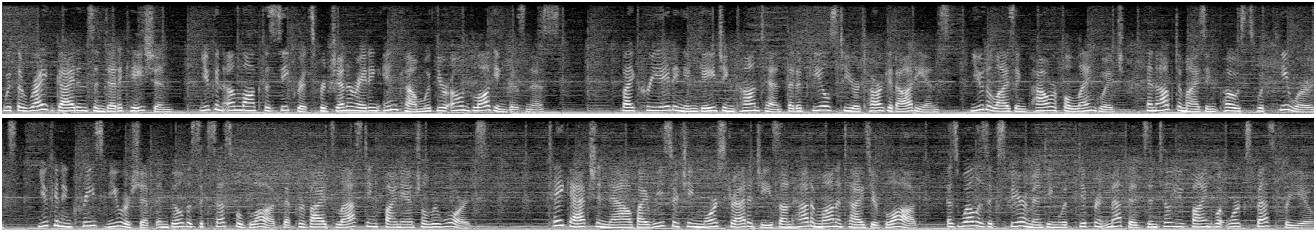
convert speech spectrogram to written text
With the right guidance and dedication, you can unlock the secrets for generating income with your own blogging business. By creating engaging content that appeals to your target audience, utilizing powerful language, and optimizing posts with keywords, you can increase viewership and build a successful blog that provides lasting financial rewards. Take action now by researching more strategies on how to monetize your blog, as well as experimenting with different methods until you find what works best for you.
